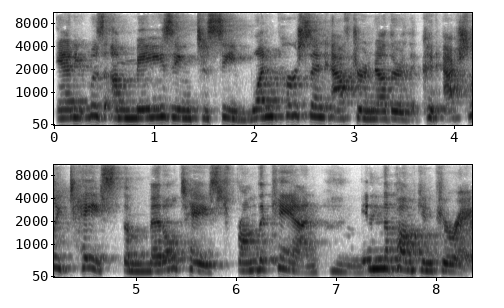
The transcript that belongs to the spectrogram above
And it was amazing to see one person after another that could actually taste the metal taste from the can mm. in the pumpkin puree.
